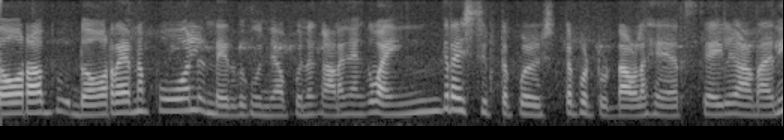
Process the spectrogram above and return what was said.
ഡോറ ഡോറേനെ പോലെ ഉണ്ടായിരുന്നു കുഞ്ഞാപ്പൂനെ കാണാൻ. ഞങ്ങൾക്ക് ഭയങ്കര ഇഷ്ടപ്പെട്ടു ഇഷ്ടപ്പെട്ടു കേട്ടോ അവളെ ഹെയർ സ്റ്റൈൽ കാണാൻ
